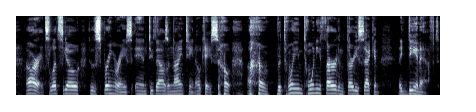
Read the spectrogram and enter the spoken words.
All right, so let's go to the spring race in 2019. Okay, so uh, between 23rd and 32nd, they DNF'd.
